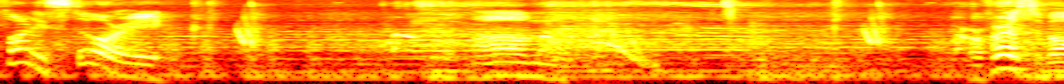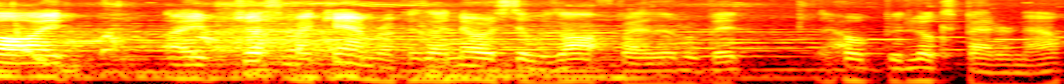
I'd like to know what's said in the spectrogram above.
funny story. Um, well, first of all, I I adjusted my camera because I noticed it was off by a little bit. I hope it looks better now.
